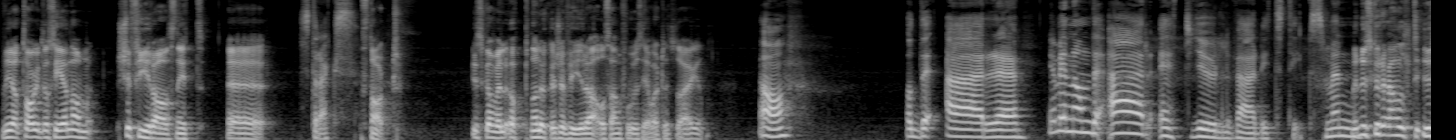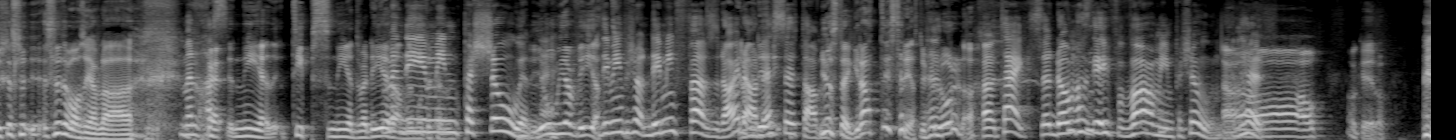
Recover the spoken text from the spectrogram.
Vi har tagit oss igenom 24 avsnitt eh, strax. snart. Vi ska väl öppna lucka 24 och sen får vi se vart det tar vägen. Ja. Och det är, eh, jag vet inte om det är ett julvärdigt tips, men, Men nu ska du alltid, du ska slu- sluta vara så jävla Men alltså- ned, tips nedvärderande. men det är ju min person. Jo, jag vet. Det är min person. Det är min födelsedag idag Ja, det är- dessutom. Just det, grattis Therese, du fyller år idag. Ja, tack, så då måste jag ju få vara min person, eller hur? Ja, okej då.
